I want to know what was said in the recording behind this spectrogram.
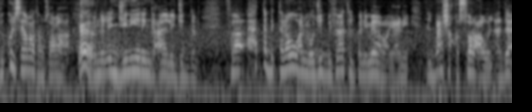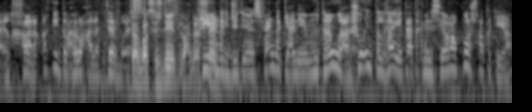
بكل سياراتهم صراحة إيه. إنه ال engineering عالي جدا. فحتى بالتنوع الموجود بفئات ال Panamera يعني اللي بيعشق السرعة والأداء الخارق أكيد راح يروح على ال Turbo S. Turbo S جديد ال في 21 عندك GTS في عندك يعني متنوعة. شو أنت الغاية تاعتك من السيارات بورش تعطيك إياها.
